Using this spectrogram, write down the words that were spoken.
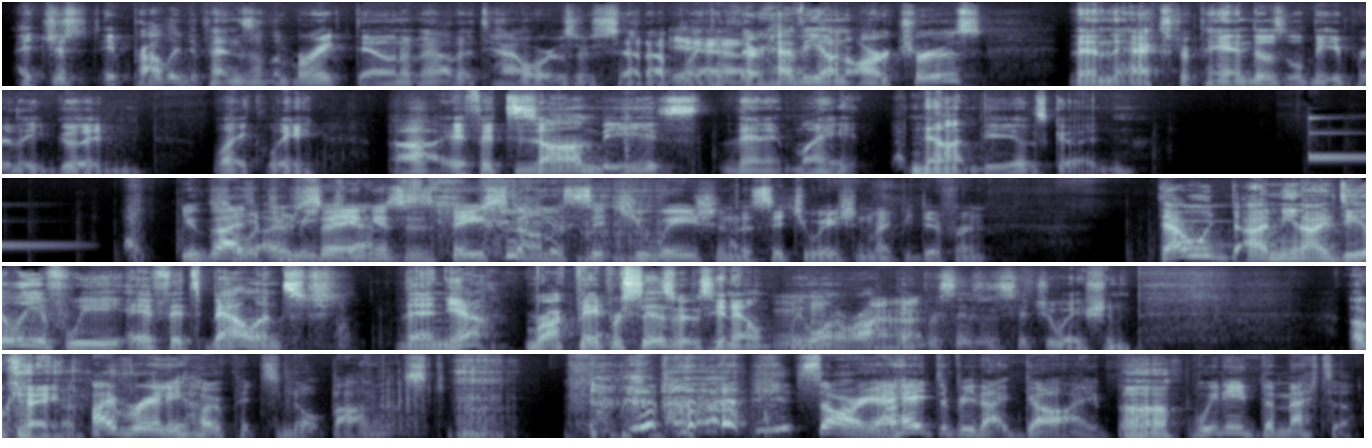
It just it probably depends on the breakdown of how the towers are set up. Like if they're heavy on archers, then the extra pandas will be really good, likely. Uh, if it's zombies, then it might not be as good. You guys so what you're saying gems. is, is based on the situation. The situation might be different. That would, I mean, ideally, if we if it's balanced, then yeah, rock paper scissors. You know, we want a rock uh-huh. paper scissors situation. Okay, I really hope it's not balanced. Sorry, I hate to be that guy, but Uh-huh. we need the meta.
